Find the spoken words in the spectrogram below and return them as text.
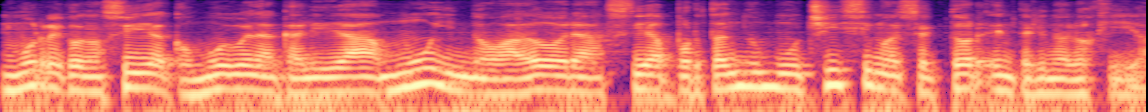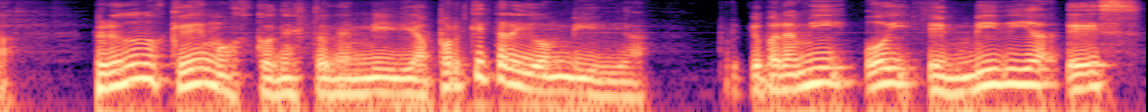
muy reconocida, con muy buena calidad, muy innovadora, ¿sí? aportando muchísimo al sector en tecnología. Pero no nos quedemos con esto en Nvidia. ¿Por qué traigo Nvidia? Porque para mí hoy Nvidia es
